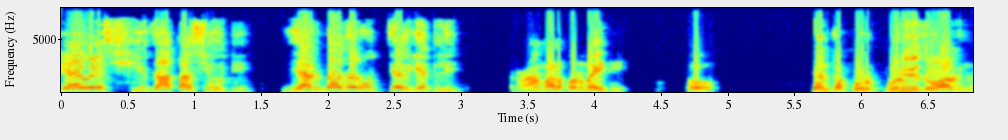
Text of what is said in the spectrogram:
त्यावेळेस ही जात अशी होती एकदा जर उच्चल घेतली तर आम्हाला पण माहिती हो. त्यांचं पूर्वीचं वागणं.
